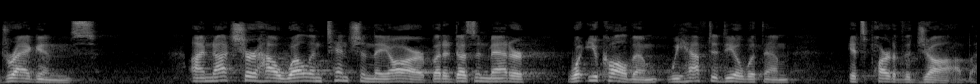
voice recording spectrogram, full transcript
dragons. I'm not sure how well intentioned they are, but it doesn't matter what you call them. We have to deal with them. It's part of the job.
